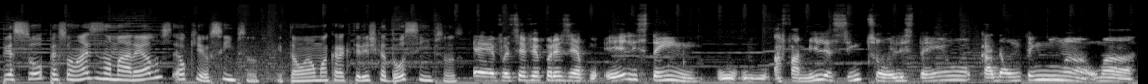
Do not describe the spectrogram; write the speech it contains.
pessoa, personagens amarelos é o que? Os Simpsons. Então é uma característica dos Simpsons. É, você vê, por exemplo, eles têm. O, o a família Simpson, eles têm. O, cada um tem uma, uma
